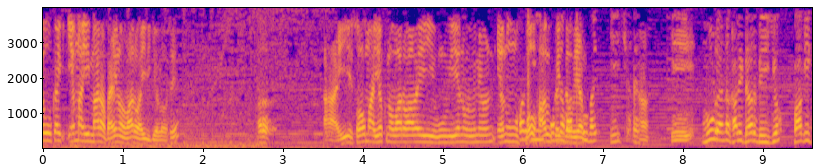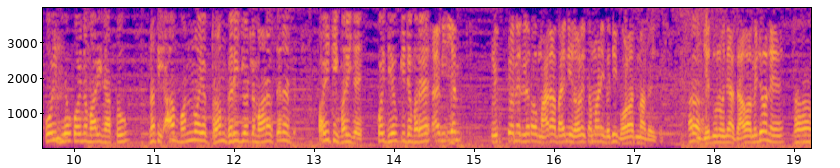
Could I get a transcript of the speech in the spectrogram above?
એવું કંઈક એમાં એ મારા ભાઈનો વારો આવી ગયેલો છે. બરાબર. હા ઈ સો માં વારો આવે ઈ હું એનું એનું- હું બહુ સારું કહી દઉં ને. ઈ મૂળ એને ખાલી ડર બેહી ગયો. બાકી કોઈ દેવ કોઈને મારી નાખતું નથી. આ મનનો એક ભ્રમ કરી ગયો એટલે માણસ છે ને ભયથી મરી જાય. કોઈ દેવ કીધે મરે. એમ મૃત્યુને એટલે તો મારા ભાઈની રળી કમાણી બધી ભોળાદમાં ગઈ હા. છે જેદુનો ત્યાં ધાવા મળ્યો ને હા.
